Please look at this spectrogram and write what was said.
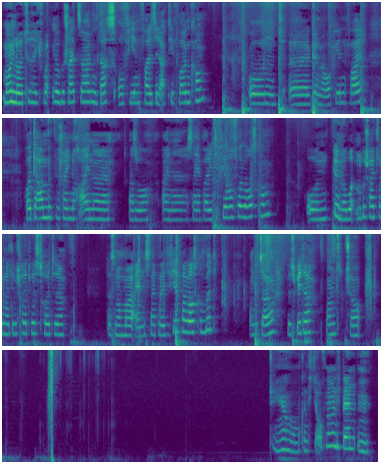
Moin Leute, ich wollte nur Bescheid sagen, dass auf jeden Fall wieder aktiv Folgen kommen. Und äh, genau, auf jeden Fall. Heute Abend wird wahrscheinlich noch eine, also eine Sniper Elite 4 Folge rauskommen. Und genau, wollte nur Bescheid sagen, dass ihr Bescheid wisst heute, dass nochmal eine Sniper Elite 4 Folge rauskommen wird. Und würde sagen, bis später und ciao. Ja, warum kann ich die Aufnahme nicht beenden?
